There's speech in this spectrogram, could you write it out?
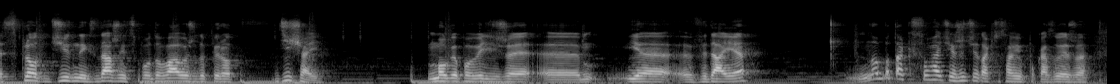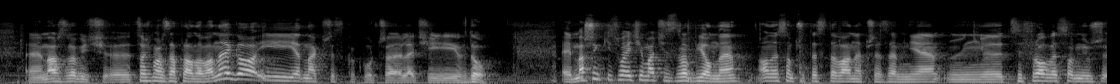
e, splot dziwnych zdarzeń spowodowały, że dopiero dzisiaj mogę powiedzieć, że e, je wydaję. No bo tak, słuchajcie, życie tak czasami pokazuje, że e, masz zrobić, e, coś masz zaplanowanego i jednak wszystko, kurczę, leci w dół. E, Maszynki, słuchajcie, macie zrobione, one są przetestowane przeze mnie, Mm, cyfrowe są już e,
